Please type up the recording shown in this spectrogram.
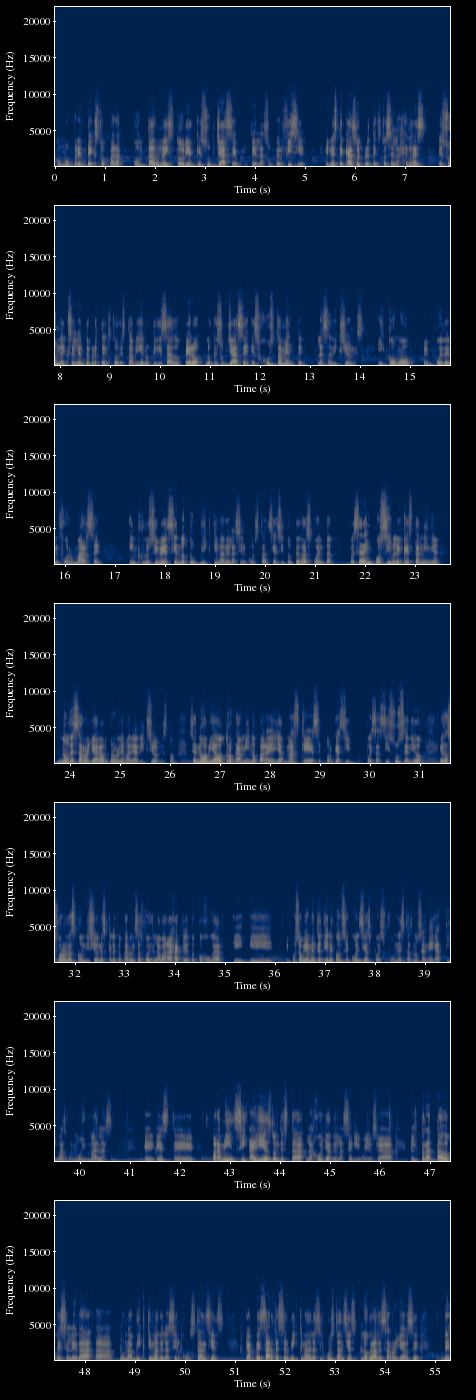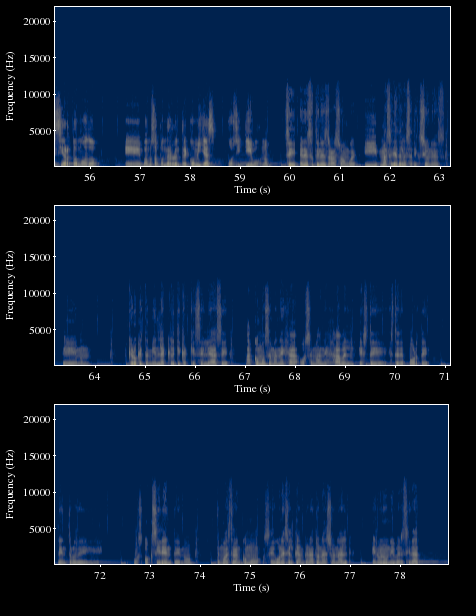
como pretexto para contar una historia que subyace de la superficie. En este caso, el pretexto es el ajedrez. Es un excelente pretexto, está bien utilizado, pero lo que subyace es justamente las adicciones y cómo eh, pueden formarse, inclusive siendo tú víctima de las circunstancias. Si tú te das cuenta, pues era imposible que esta niña no desarrollara un problema de adicciones, ¿no? O sea, no había otro camino para ella más que ese, porque así, pues así sucedió. Esas fueron las condiciones que le tocaron, esa fue la baraja que le tocó jugar y, y, y pues obviamente tiene consecuencias pues funestas, ¿no? O sea, negativas, güey, muy malas. Eh, este, para mí, sí, ahí es donde está la joya de la serie, güey. O sea, el tratado que se le da a una víctima de las circunstancias, que a pesar de ser víctima de las circunstancias, logra desarrollarse de cierto modo, eh, vamos a ponerlo entre comillas, positivo, ¿no? Sí, en eso tienes razón, güey. Y más allá de las adicciones, eh, creo que también la crítica que se le hace a cómo se maneja o se manejaba este, este deporte dentro de pues, Occidente, ¿no? Te muestran cómo, según es el campeonato nacional, en una universidad,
